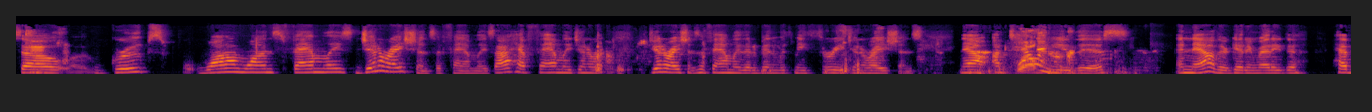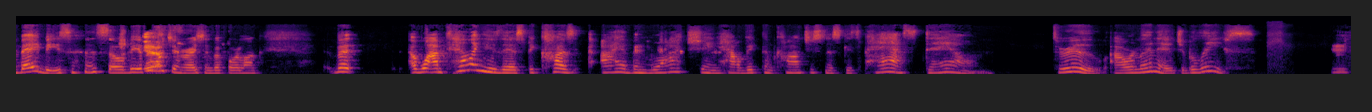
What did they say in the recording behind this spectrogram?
so uh, groups one-on-ones families generations of families. I have family genera- generations of family that have been with me three generations. Now i'm telling you this and now they're getting ready to have babies so it'll be a Yeah. fourth generation before long. But uh, well, i'm telling you this because i have been watching how victim consciousness gets passed down through our lineage beliefs. Mm.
